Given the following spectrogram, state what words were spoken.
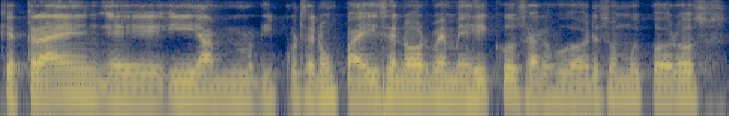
que traen eh, y, y, por ser un país enorme México, o sea, los jugadores son muy poderosos.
